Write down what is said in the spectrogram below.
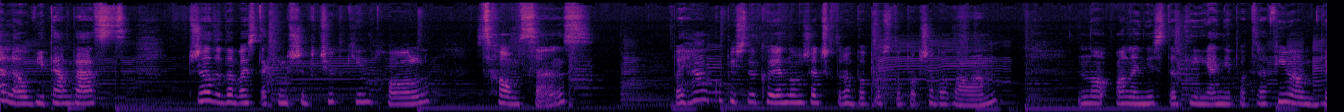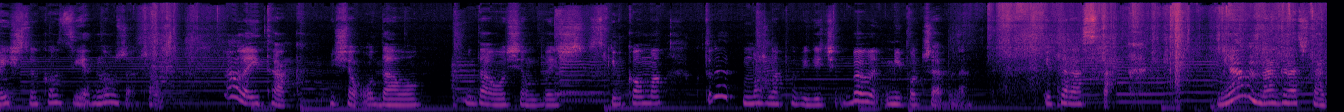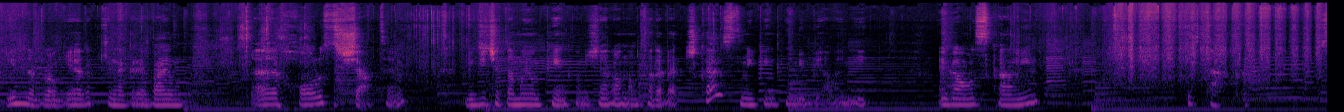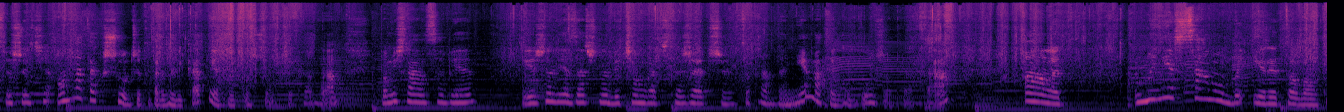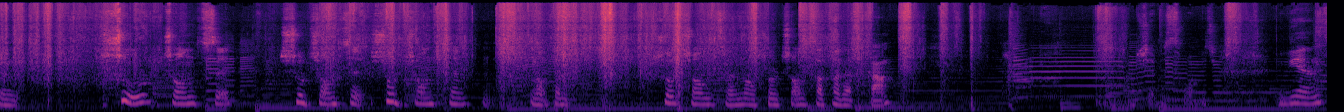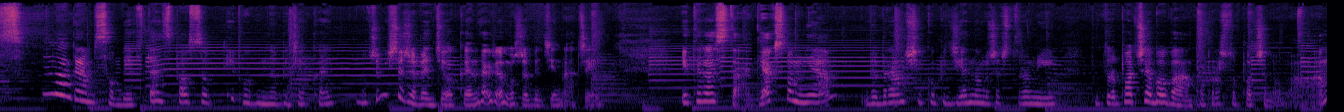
Hello, witam Was. Przychodzę do Was takim szybciutkim haul z HomeSense. Pojechałam kupić tylko jedną rzecz, którą po prostu potrzebowałam. No, ale niestety ja nie potrafiłam wyjść tylko z jedną rzeczą. Ale i tak mi się udało. Udało się wyjść z kilkoma, które można powiedzieć były mi potrzebne. I teraz tak. Miałam nagrać tak, inne blogierki nagrywają e, z siaty. Widzicie tę moją piękną zieloną torebeczkę z tymi pięknymi białymi gałązkami. I tak, słyszycie? Ona tak szurczy, to tak delikatnie tylko szurczy, prawda? Pomyślałam sobie, jeżeli ja zacznę wyciągać te rzeczy, co prawda nie ma tego dużo, prawda? Ale mnie samą by irytował ten szurczący, szurczący, szurczący, no ten szurczący, no szurcząca torebka. Mam się wysłowić. Więc nagram sobie w ten sposób i powinno być ok. Oczywiście, że będzie ok, także może być inaczej. I teraz tak, jak wspomniałam, wybrałam się kupić jedną rzecz, którą mi, którą potrzebowałam, po prostu potrzebowałam.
